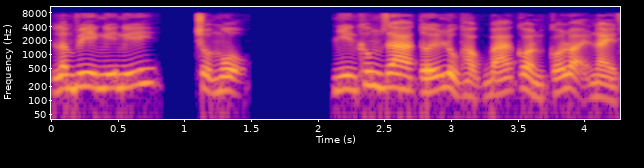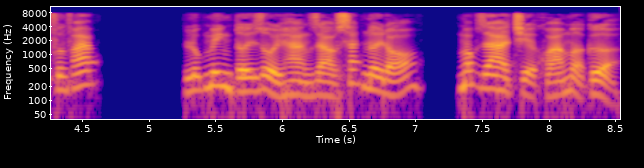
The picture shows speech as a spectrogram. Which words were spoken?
Lâm Vi nghĩ nghĩ, trộm mộ. Nhìn không ra tới lục học bá còn có loại này phương pháp. Lục Minh tới rồi hàng rào sắt nơi đó, móc ra chìa khóa mở cửa.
